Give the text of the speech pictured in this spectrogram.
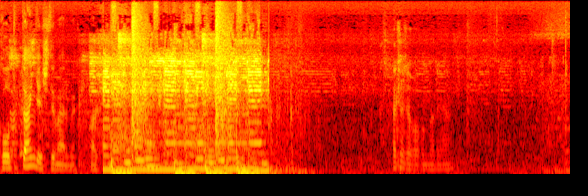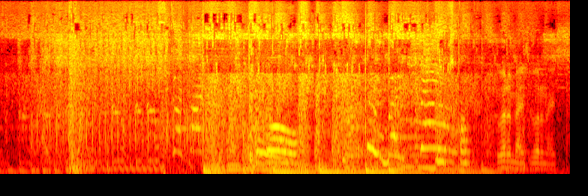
Koltuktan geçti mermi. Bak. Kaç acaba bunlar ya? Oo. Rootkop. Very nice, very nice.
